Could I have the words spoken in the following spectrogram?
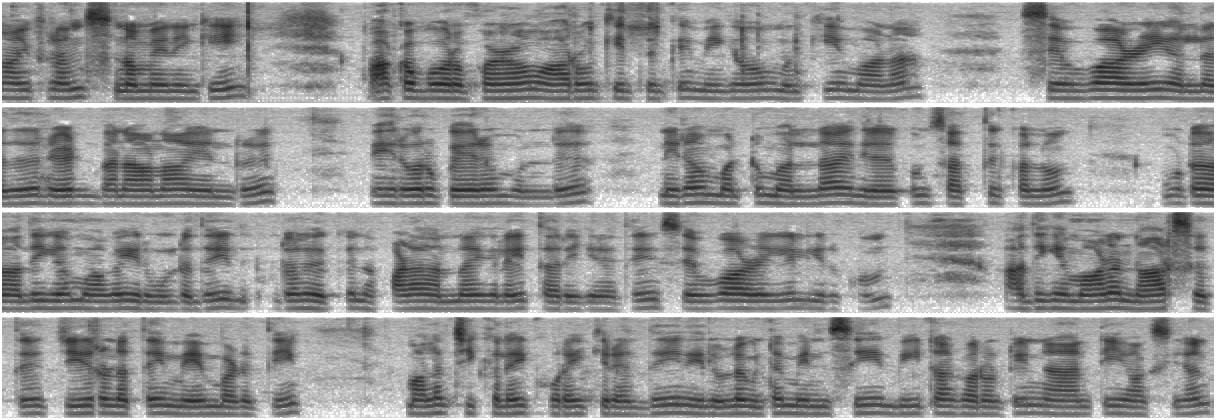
ஹாய் ஃப்ரெண்ட்ஸ் நம்ம இன்றைக்கி பார்க்க போகிற பழம் ஆரோக்கியத்துக்கு மிகவும் முக்கியமான செவ்வாழை அல்லது ரெட் பனானா என்று வேறொரு பெயரும் உண்டு. நிறம் மட்டுமல்ல இதில் இருக்கும் சத்துக்களும் உட அதிகமாக இரு- உள்ளது இது உடலுக்கு பல நன்மைகளை தருகிறது. செவ்வாழையில் இருக்கும் அதிகமான நார் சத்து ஜீரணத்தை மேம்படுத்தி மலச்சிக்கலை குறைக்கிறது. இதில் உள்ள vitamin C beta carotene antioxidant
